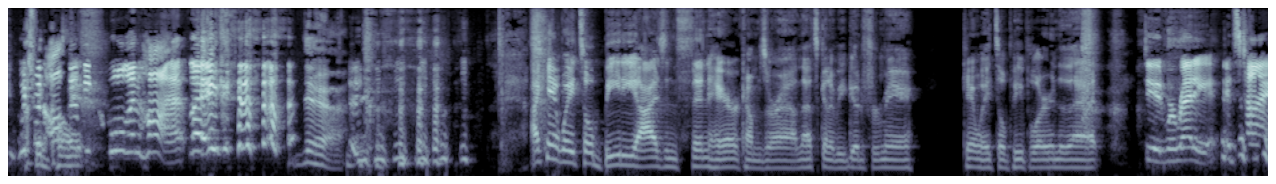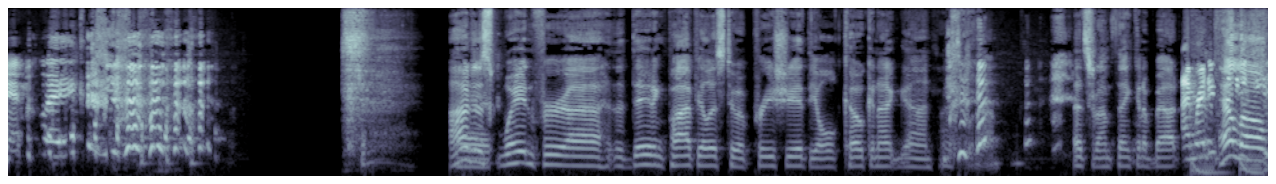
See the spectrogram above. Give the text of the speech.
which would also be cool and hot. Like, yeah. I can't wait till beady eyes and thin hair comes around. That's gonna be good for me. Can't wait till people are into that. Dude, we're ready. It's time. like I'm just waiting for uh, the dating populace to appreciate the old coconut gun. That's what I'm, that's what I'm thinking about. I'm ready. Hello.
